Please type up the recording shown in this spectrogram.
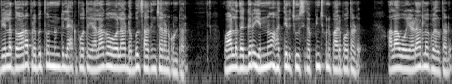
వీళ్ళ ద్వారా ప్రభుత్వం నుండి లేకపోతే ఎలాగో ఓలా డబ్బులు సాధించాలనుకుంటారు. వాళ్ళ దగ్గర ఎన్నో హత్యలు చూసి తప్పించుకుని పారిపోతాడు. అలా ఓ ఎడారిలోకి వెళ్తాడు.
